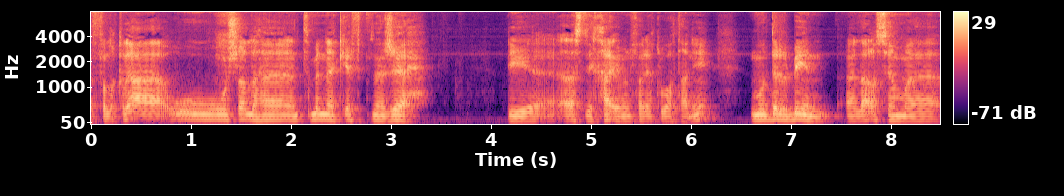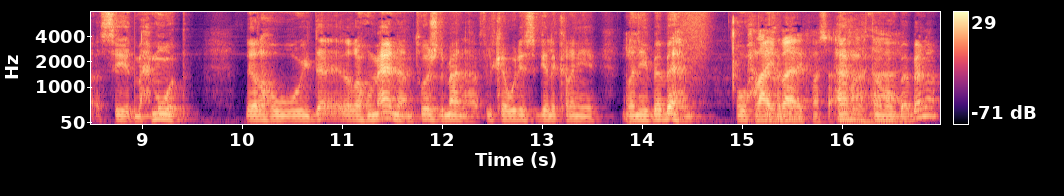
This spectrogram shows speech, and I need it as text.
في القلاع وإن شاء الله نتمنى كافة نجاح لأصدقائي من الفريق الوطني. المدربين على رأسهم آه، السيد محمود اللي راهو يدا- راهو معنا متواجد معنا في الكواليس قال لك راني راني باباهم. هو الله يبارك ما شاء الله. حقيقة هو بابانا.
